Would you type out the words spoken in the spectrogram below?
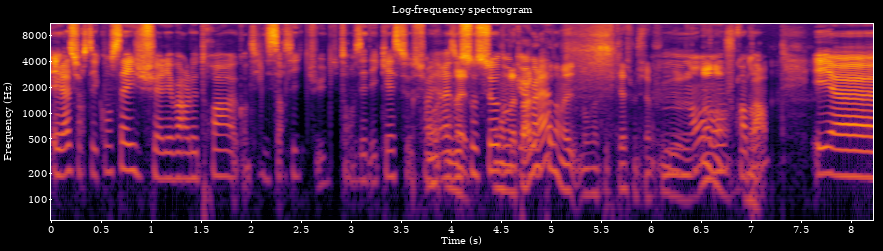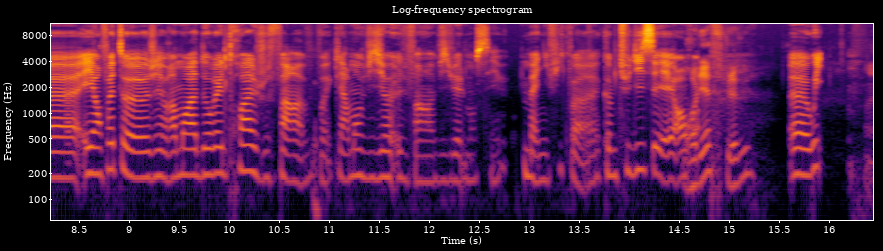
et là sur tes conseils, je suis allée voir le 3 quand il est sorti, tu t'en faisais des caisses sur les réseaux a- sociaux On a donc euh, parlé voilà. ou pas dans, la- dans un podcast, je me souviens plus. euh, Non, non, je crois non. pas. Et, euh, et en fait, euh, j'ai vraiment adoré le 3. Je- Enfin, ouais, clairement, visu- enfin, visuellement, c'est magnifique. quoi. Comme tu dis, c'est. en- Relief, tu l'as vu? Euh, oui. Ouais.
